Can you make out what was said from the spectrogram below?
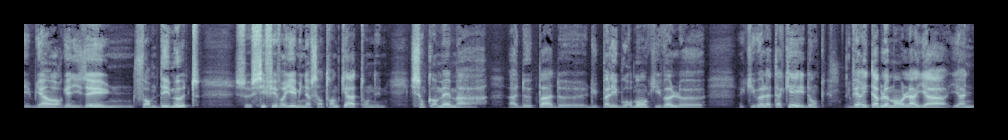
eh bien, organiser une forme d'émeute. Ce 6 février 1934, on est, ils sont quand même à, deux pas du palais Bourbon qui veulent, euh, qui veulent attaquer. Donc, véritablement, là, il y a, y a une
